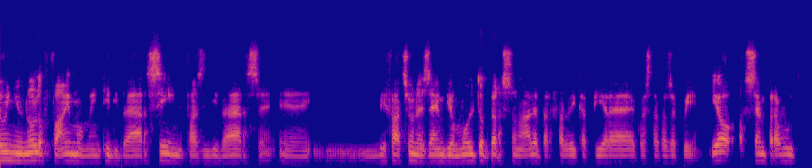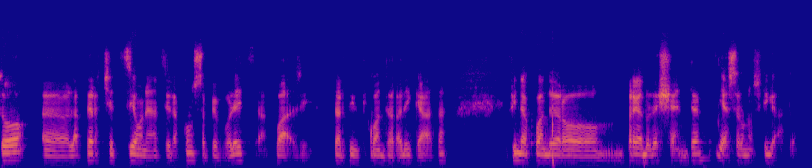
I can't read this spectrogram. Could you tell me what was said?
ognuno lo fa in momenti diversi, in fasi diverse. Eh, vi faccio un esempio molto personale per farvi capire questa cosa qui. Io ho sempre avuto eh, la percezione, anzi la consapevolezza quasi, per dirti quanto è radicata, fin da quando ero preadolescente, di essere uno sfigato.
